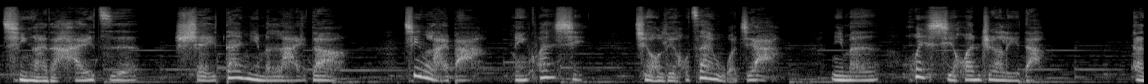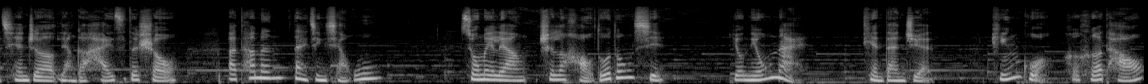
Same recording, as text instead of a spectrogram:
亲爱的孩子，谁带你们来的？进来吧，没关系，就留在我家，你们会喜欢这里的。”他牵着两个孩子的手，把他们带进小屋。兄妹俩吃了好多东西，有牛奶、甜蛋卷、苹果和核桃。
